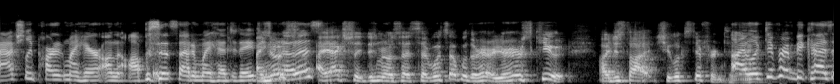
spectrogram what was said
I actually parted my hair on the opposite side of my head today. Did I noticed, you notice? I actually didn't notice. I said, "What's up with her hair? Your hair's cute." I just thought she looks different today. I look different because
